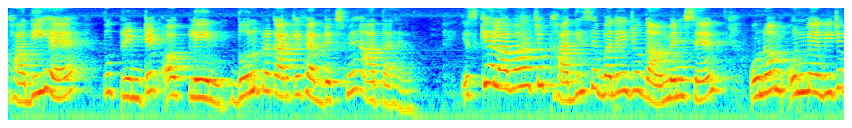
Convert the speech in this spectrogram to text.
खादी है, वो प्रिंटेड और प्लेन दोनों प्रकार के फैब्रिक्स में आता है। इसके अलावा जो खादी से बने जो गारमेंट्स हैं उन्हों उनमें भी जो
